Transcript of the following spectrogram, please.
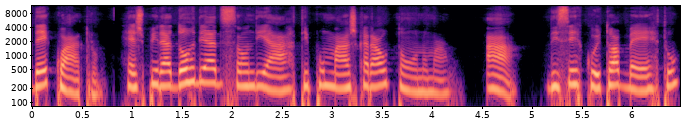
D4. Respirador de adição de ar tipo máscara autônoma. A. De circuito aberto,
